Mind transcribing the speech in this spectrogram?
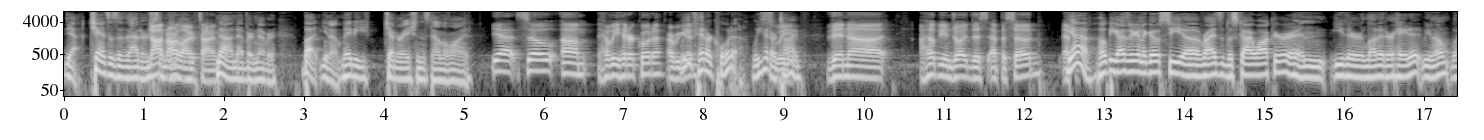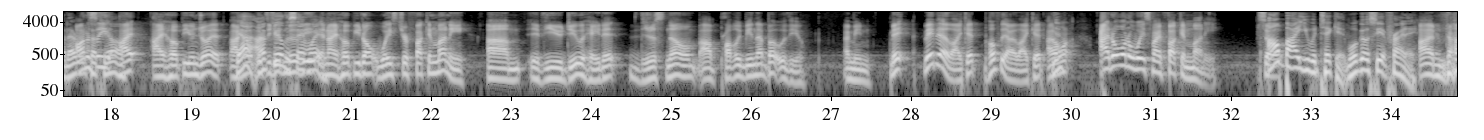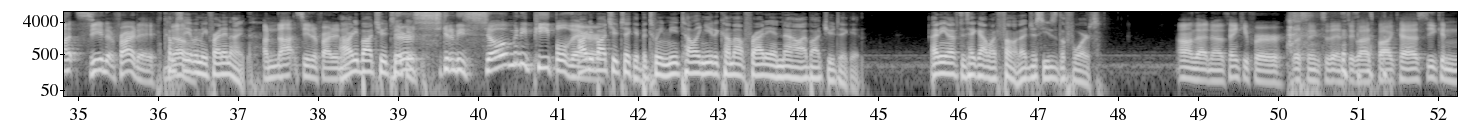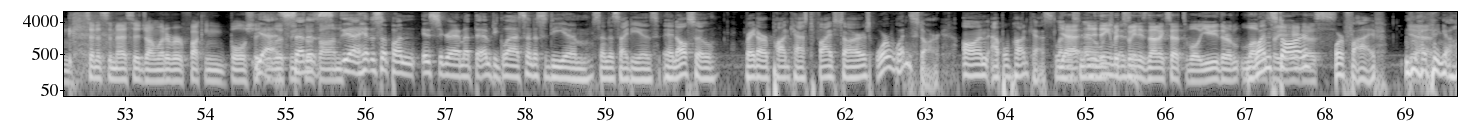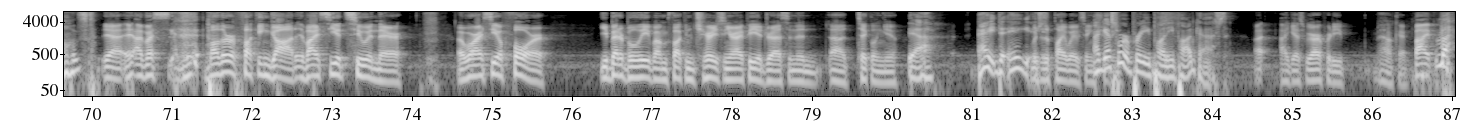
yeah, chances of that are Not in our none. lifetime. No, never, never. But you know, maybe generations down the line. Yeah. So, um, have we hit our quota? Are we We've good? hit our quota. We hit Sweet. our time. Then uh, I hope you enjoyed this episode. Ep- Yeah, hope you guys are gonna go see uh, Rise of the Skywalker and either love it or hate it. You know, whatever. Honestly. I, I hope you enjoy it. I Yeah, hope it's I a feel good the movie, same way. and I hope you don't waste your fucking money. Um, if you do hate it, just know I'll probably be in that boat with you. I mean, may, maybe I like it. Hopefully, I like it. I don't Yeah. want. I don't want to waste my fucking money. So I'll buy you a ticket. We'll go see it Friday. I'm not seeing it Friday. Come No, see it with me Friday night. I'm not seeing it Friday. Night. I already bought you a ticket. There's gonna be so many people there. I already bought you a ticket. Between me telling you to come out Friday and now, I bought you a ticket. I didn't even have to take out my phone. I just used the force. On that note, thank you for listening to the Instant Glass podcast. You can send us a message on whatever fucking bullshit you're listening to us, on. Yeah, hit us up on Instagram at the Empty Glass. Send us a DM. Send us ideas, and also rate our podcast five stars or one star on Apple Podcasts. Let Yeah, us know anything in what you guys between is not acceptable. You either love one us or you star us. or five. Nothing else. yeah, if I mother of fucking god, if I see a two in there, or I see a four, you better believe I'm fucking tracing your IP address and then uh, tickling you, Yeah. Hey, d- hey. which is a polite way of saying. I guess we're a pretty punny podcast. I, I guess we are pretty. Okay, bye. Bye.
